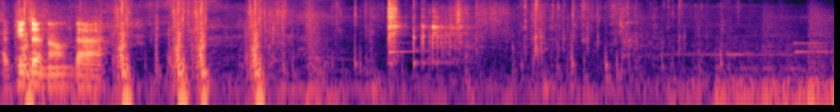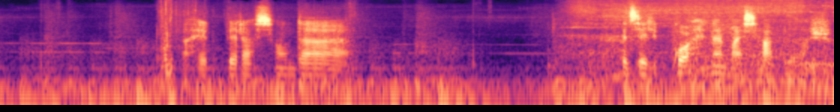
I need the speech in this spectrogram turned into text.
Da vida não, da. A recuperação da. Quer dizer, ele corre né, mais rápido, eu acho.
